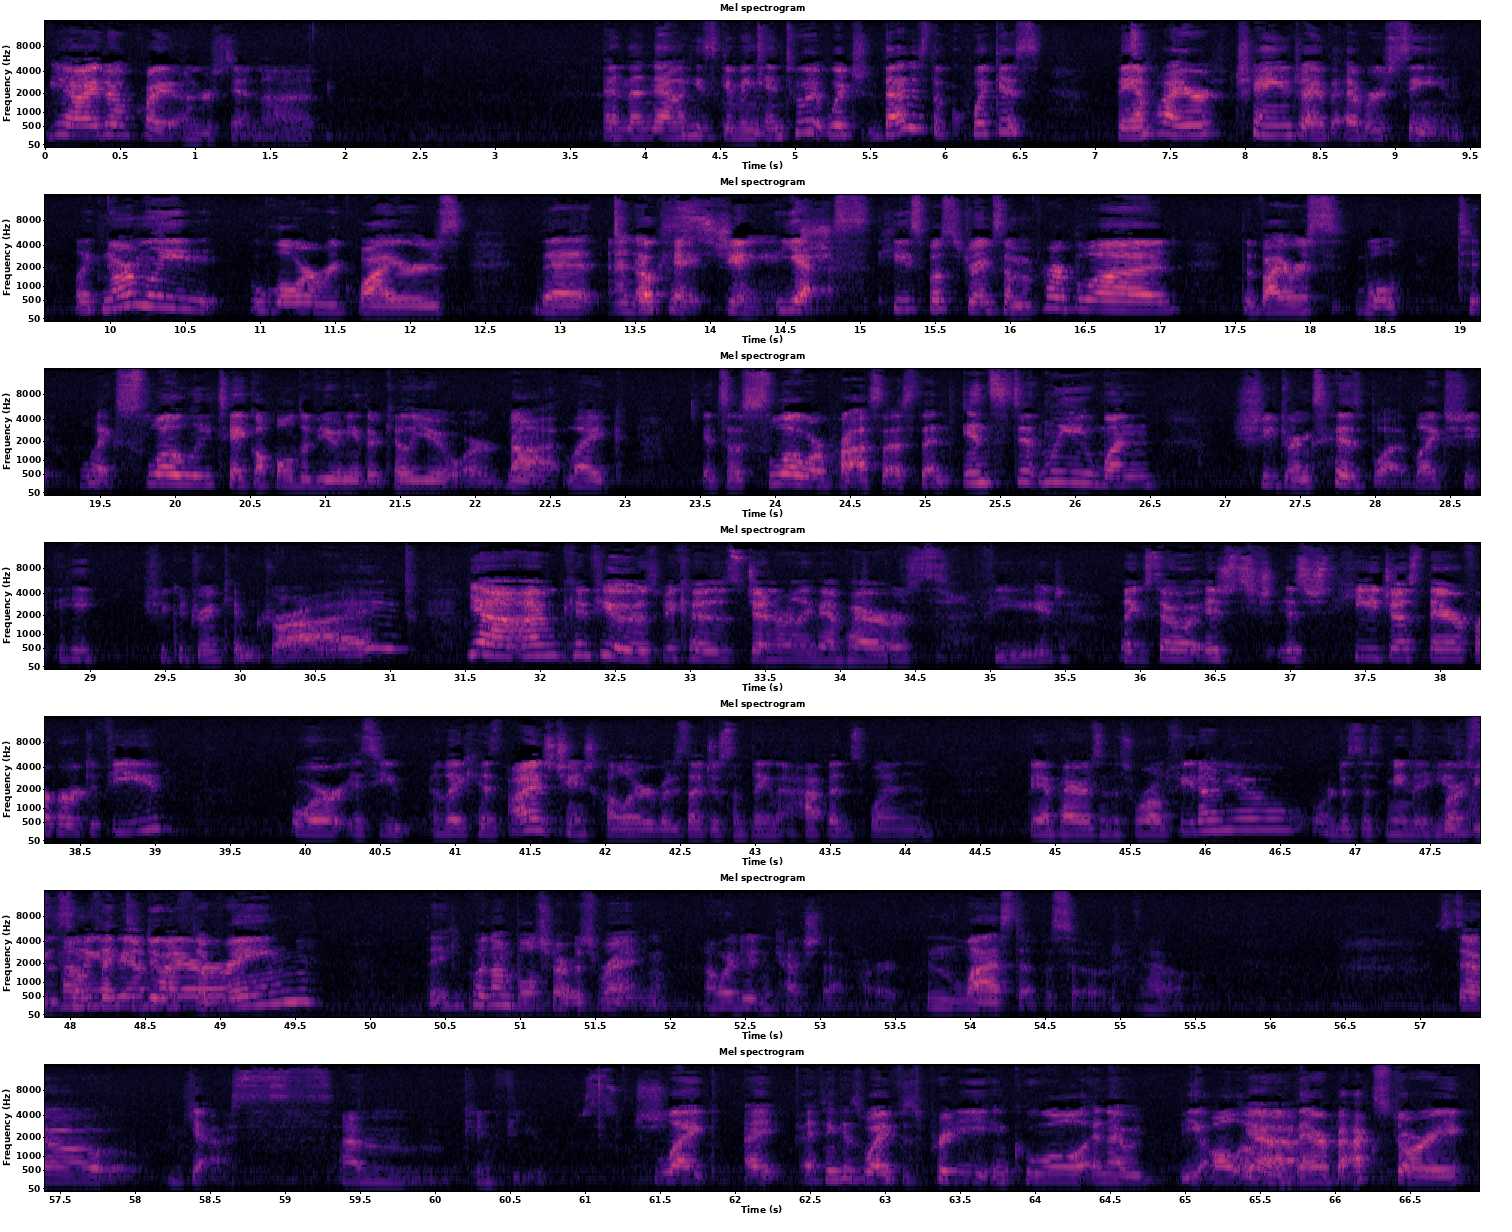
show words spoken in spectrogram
Yeah, I don't quite understand that. And then now he's giving into it, which that is the quickest vampire change I've ever seen. Like normally lore requires that An okay, exchange. yes, he's supposed to drink some of her blood. The virus will t- like slowly take a hold of you and either kill you or not. Like it's a slower process than instantly when she drinks his blood. Like she he she could drink him dry. Yeah, I'm confused because generally vampires feed. Like, so is is he just there for her to feed, or is he like his eyes change color? But is that just something that happens when vampires in this world feed on you, or does this mean that he or is it becoming something a to do with the ring that he put on Bulshar's ring Oh, I didn't catch that part. in the last episode? Oh. So yes, I'm confused. Like I, I think his wife is pretty and cool, and I would be all over Yeah. their backstory,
